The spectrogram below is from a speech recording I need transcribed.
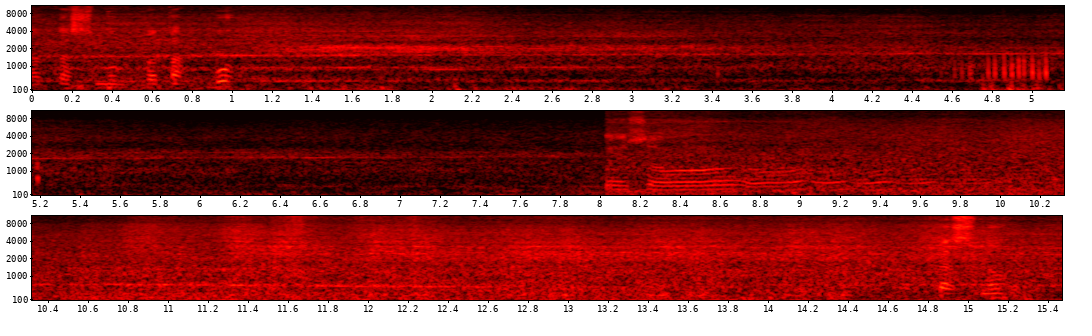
Lakas magpatakbo. So, oo, oo, oo. Lakas, no?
